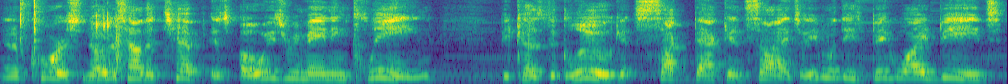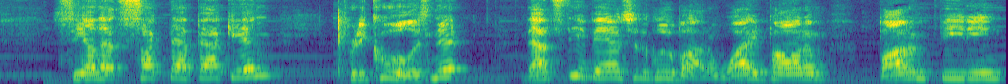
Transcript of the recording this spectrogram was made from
And of course, notice how the tip is always remaining clean because the glue gets sucked back inside. So even with these big wide beads, see how that sucked that back in? Pretty cool, isn't it? That's the advantage of the GlueBot, a wide bottom, bottom feeding,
